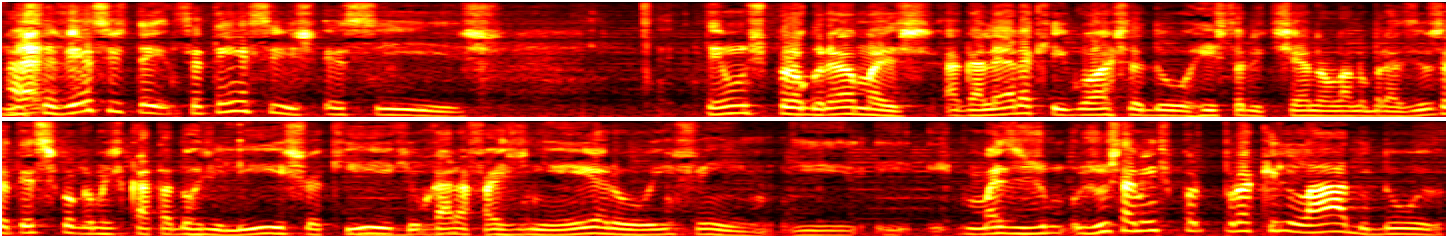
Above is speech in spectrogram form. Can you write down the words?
Ah, Né? você vê esses. Tem, você tem esses, esses. Tem uns programas. A galera que gosta do History Channel lá no Brasil, já tem esses programas de catador de lixo aqui, que o cara faz dinheiro, enfim. E, e- e- mas ju- justamente por, por aquele lado do,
